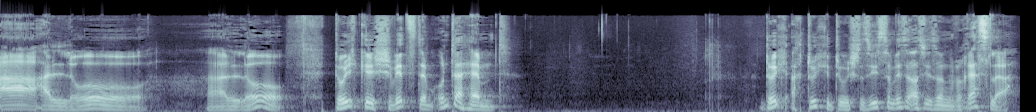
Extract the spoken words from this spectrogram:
Ah, hallo. Hallo. Durchgeschwitzt im Unterhemd. Durch, ach, durchgeduscht. Du siehst so ein bisschen aus wie so ein Wrestler.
